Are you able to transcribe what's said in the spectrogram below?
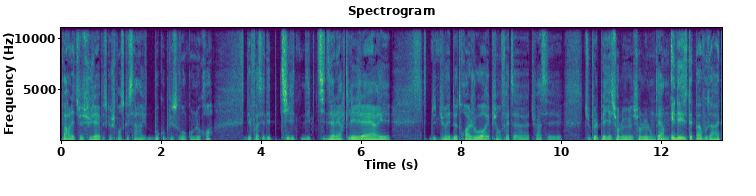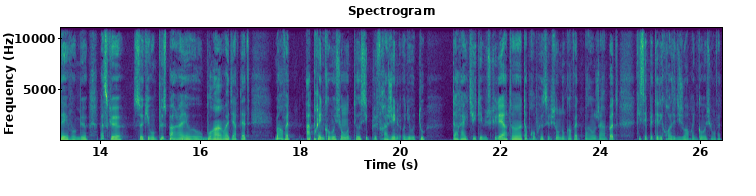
parler de ce sujet parce que je pense que ça arrive beaucoup plus souvent qu'on ne le croit. Des fois, c'est des, petits, des petites alertes légères et, de durer 2-3 jours et puis en fait, euh, tu vois, c'est, tu peux le payer sur le, sur le long terme. Et n'hésitez pas à vous arrêter, il vaut mieux. Parce que ceux qui vont plus parler au bourrin, on va dire peut-être, bah en fait, après une commotion, tu es aussi plus fragile au niveau de tout. Ta réactivité musculaire, ta, ta proprioception. Donc en fait, par exemple, j'ai un pote qui s'est pété les croisés 10 jours après une commotion en fait.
